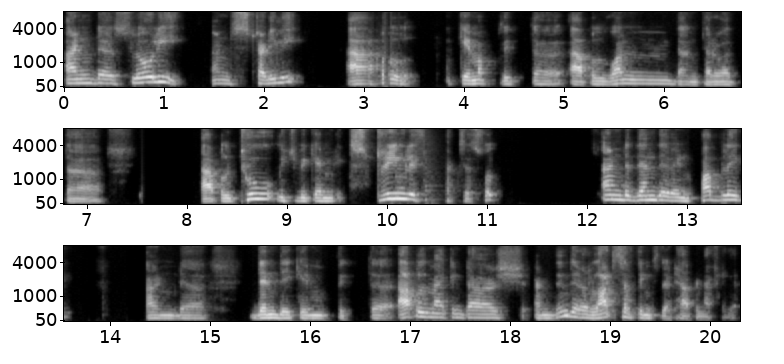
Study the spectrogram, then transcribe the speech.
And uh, slowly and steadily, Apple came up with uh, Apple One, then Tarvata, uh, Apple Two, which became extremely successful. And then they went public, and uh, then they came with uh, Apple Macintosh, and then there are lots of things that happened after that.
